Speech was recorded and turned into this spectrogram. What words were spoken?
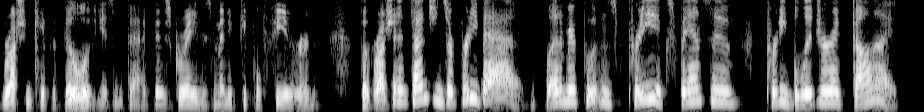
Russian capability isn't that as great as many people feared, but Russian intentions are pretty bad. Vladimir Putin's pretty expansive, pretty belligerent guy.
